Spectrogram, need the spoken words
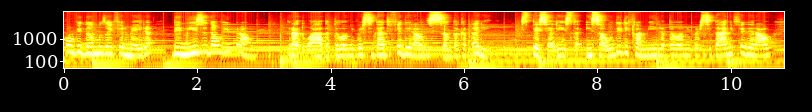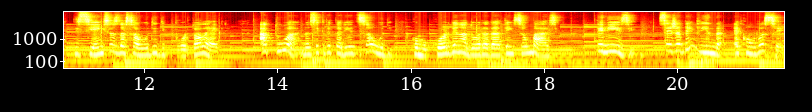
convidamos a enfermeira Denise Dalry Brown, graduada pela Universidade Federal de Santa Catarina, especialista em saúde de família pela Universidade Federal de Ciências da Saúde de Porto Alegre. Atua na Secretaria de Saúde como coordenadora da atenção básica. Denise, seja bem-vinda, é com você.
